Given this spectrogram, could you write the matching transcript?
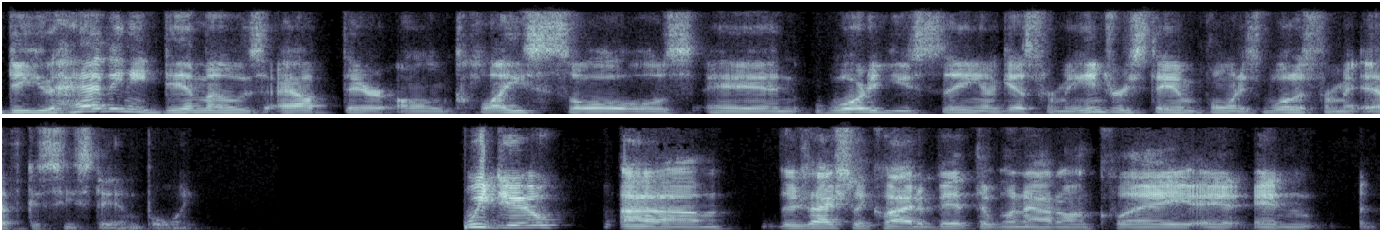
Do you have any demos out there on clay soils, and what are you seeing? I guess from an injury standpoint as well as from an efficacy standpoint. We do. Um, there's actually quite a bit that went out on clay and, and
